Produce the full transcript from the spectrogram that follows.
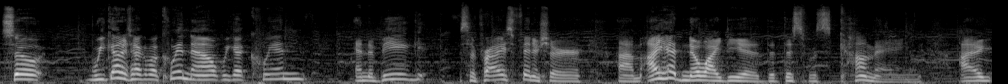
So we got to talk about Quinn now. We got Quinn and the big surprise finisher. Um, I had no idea that this was coming. I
